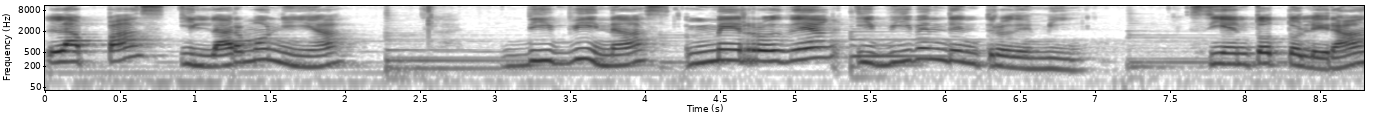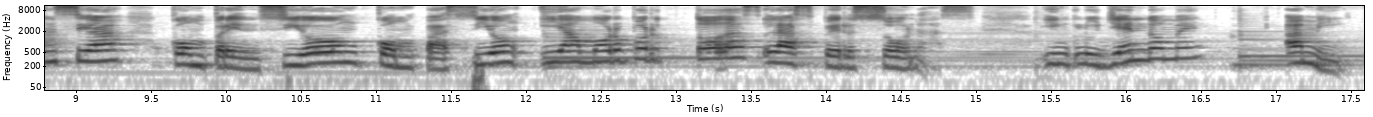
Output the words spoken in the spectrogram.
La paz y la armonía divinas me rodean y viven dentro de mí. Siento tolerancia, comprensión, compasión y amor por todas las personas, incluyéndome a mí.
